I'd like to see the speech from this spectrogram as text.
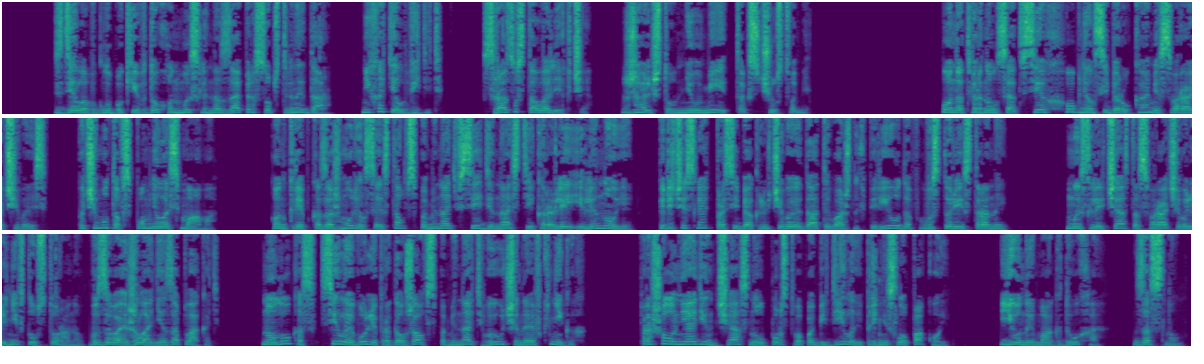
Сделав глубокий вдох, он мысленно запер собственный дар. Не хотел видеть. Сразу стало легче. Жаль, что он не умеет так с чувствами. Он отвернулся от всех, обнял себя руками, сворачиваясь. Почему-то вспомнилась мама. Он крепко зажмурился и стал вспоминать все династии королей Иллинойи, перечислять про себя ключевые даты важных периодов в истории страны, Мысли часто сворачивали не в ту сторону, вызывая желание заплакать. Но Лукас силой воли продолжал вспоминать выученное в книгах. Прошел не один час, но упорство победило и принесло покой. Юный маг духа заснул.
